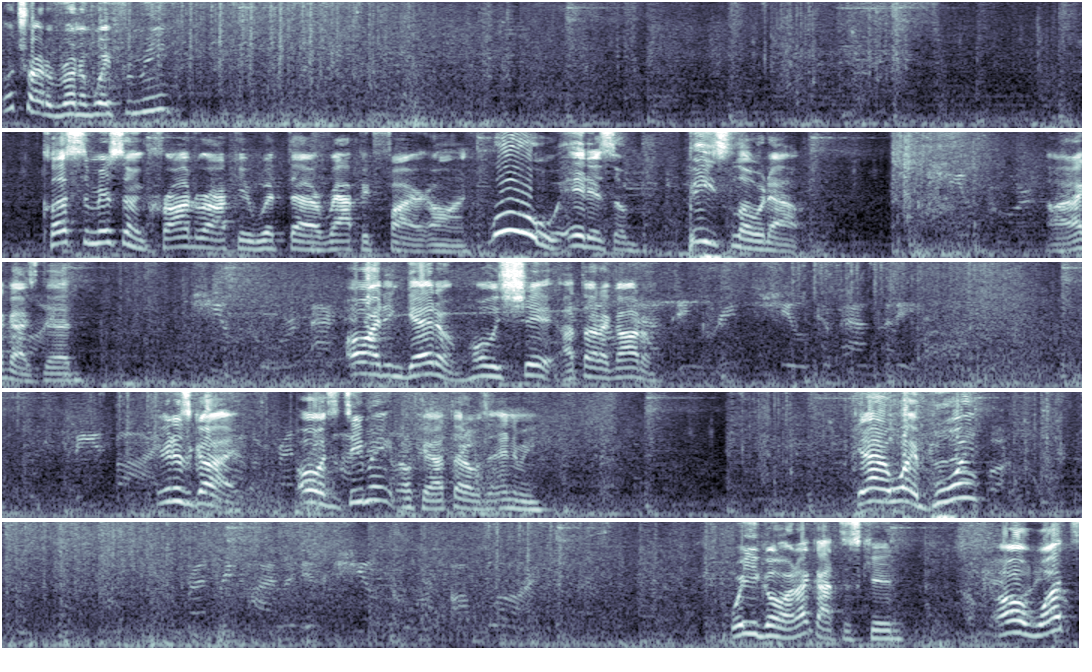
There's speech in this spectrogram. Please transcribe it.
Don't try to run away from me. Cluster missile and Quad Rocket with uh, rapid fire on. Woo! It is a beast loadout. Oh, that guy's dead. Oh, I didn't get him. Holy shit! I thought I got him. Look at this guy. Oh, it's a teammate. Okay, I thought it was an enemy. Get out of the way, boy. Where you going? I got this kid. Oh, what?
